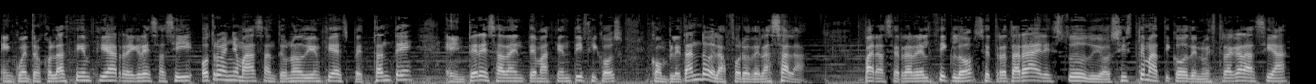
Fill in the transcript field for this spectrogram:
Encuentros con la ciencia regresa así otro año más ante una audiencia expectante e interesada en temas científicos, completando el aforo de la sala. Para cerrar el ciclo, se tratará el estudio sistemático de nuestra galaxia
